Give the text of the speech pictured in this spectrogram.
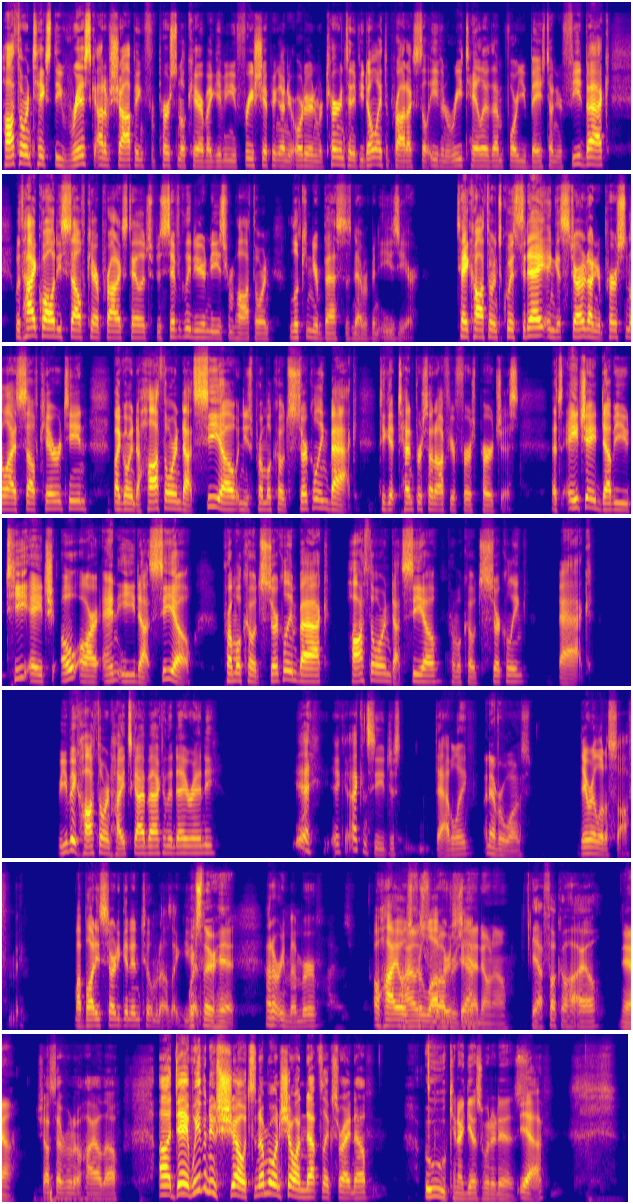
Hawthorne takes the risk out of shopping for personal care by giving you free shipping on your order and returns. And if you don't like the products, they'll even retailer them for you based on your feedback. With high quality self care products tailored specifically to your needs from Hawthorne, looking your best has never been easier. Take Hawthorne's quiz today and get started on your personalized self care routine by going to hawthorne.co and use promo code circling back to get 10% off your first purchase. That's H A W T H O R N E dot co. Promo code circling back, hawthorne.co, promo code circling back. Were you a big Hawthorne Heights guy back in the day, Randy? Yeah, I- I can see just dabbling. I never was. They were a little soft for me. My buddies started getting into them, and I was like, you What's their hit? I don't remember. Ohio's, Ohio's for lovers. Yeah. Yeah. I don't know. yeah, fuck Ohio. Yeah. Shouts to everyone in Ohio, though. Uh, Dave, we have a new show. It's the number one show on Netflix right now. Ooh, can I guess what it is? Yeah.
